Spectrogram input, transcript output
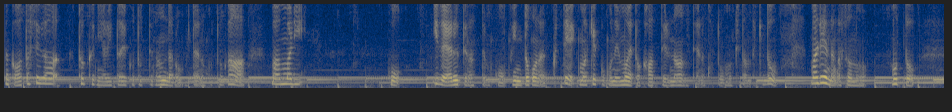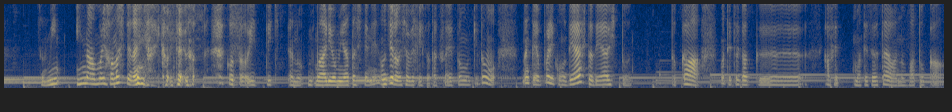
なんか私が特にやりたいことってなんだろうみたいなことが、まあ、あんまりこういざやるってなってもこうピンとこなくて、まあ、結構5年前とは変わってるなみたいなことを思ってたんだけど、まあ、レーナがそのもっとそのみみんなあんまり話してないんじゃないかみたいな ことを言ってきあの周りを見渡してねもちろん喋ってる人たくさんいると思うけどなんかやっぱりこの出会う人出会う人とか、まあ、哲学カフェ、まあ、哲学対話の場とか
